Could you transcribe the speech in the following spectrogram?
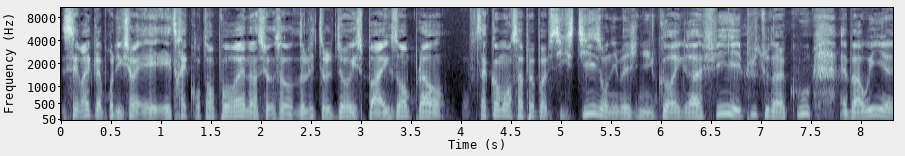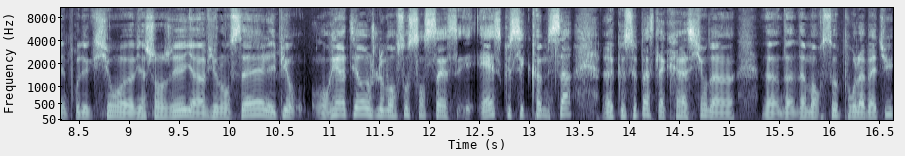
C'est vrai que la production est, est très contemporaine. hein, sur, sur The Little Joyce, par exemple, là, on- ça commence un peu pop 60s. On imagine une chorégraphie, et puis tout d'un coup, eh ben oui, une production euh, vient changer. Il y a un violoncelle, et puis on, on réinterroge le morceau sans cesse. Et est-ce que c'est comme ça euh, que se passe la création d'un d'un- d'un- d'un morceau pour la battue?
